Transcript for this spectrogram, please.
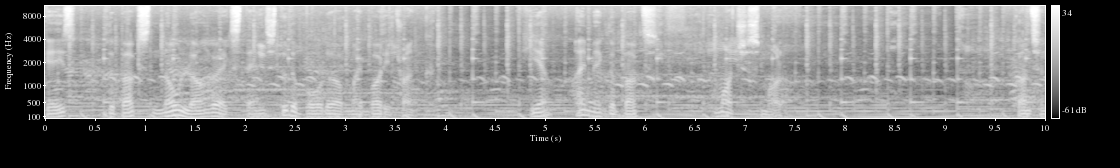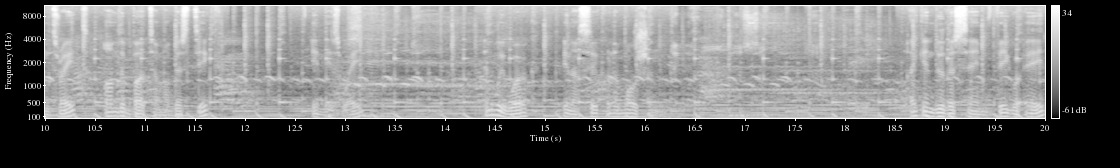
Case, the box no longer extends to the border of my body trunk. Here, I make the box much smaller. Concentrate on the bottom of the stick, in this way, and we work in a circular motion. I can do the same figure 8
